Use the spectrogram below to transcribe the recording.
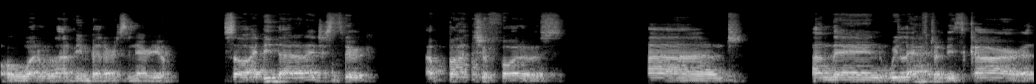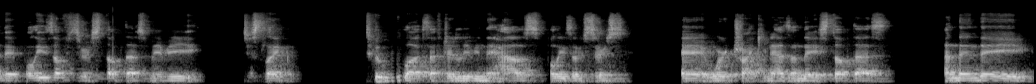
or what would have been better scenario. So I did that and I just took a bunch of photos and and then we left on this car and the police officer stopped us maybe just like two blocks after leaving the house. Police officers uh, were tracking us and they stopped us and then they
